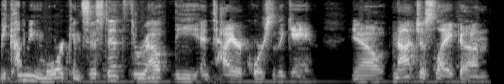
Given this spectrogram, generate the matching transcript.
becoming more consistent throughout the entire course of the game. You know, not just like um,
